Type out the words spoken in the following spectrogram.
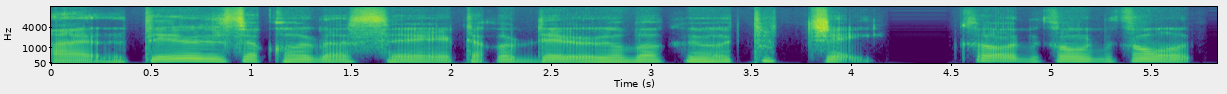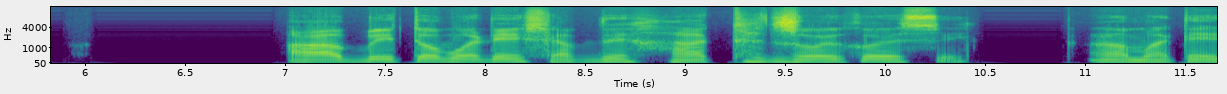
আর দিল যখন আছে, তখন দিল আমাকে চাই। কোন কোন কোন। আমি তোমাদের সামনে হাত জোর করেছি। আমাদের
